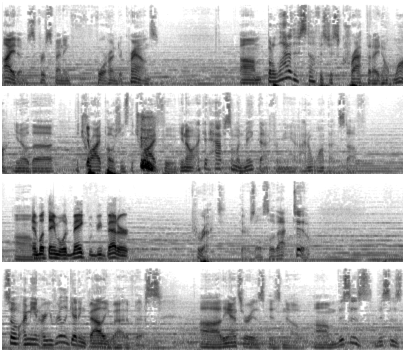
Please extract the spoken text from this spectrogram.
items for spending 400 crowns. Um, but a lot of this stuff is just crap that I don't want. You know the the tri potions, the tri food. You know I could have someone make that for me. I don't want that stuff. Um, and what they would make would be better. Correct. There's also that too. So, I mean, are you really getting value out of this? Uh, the answer is is no. Um, this is this is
